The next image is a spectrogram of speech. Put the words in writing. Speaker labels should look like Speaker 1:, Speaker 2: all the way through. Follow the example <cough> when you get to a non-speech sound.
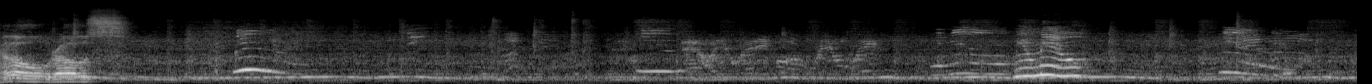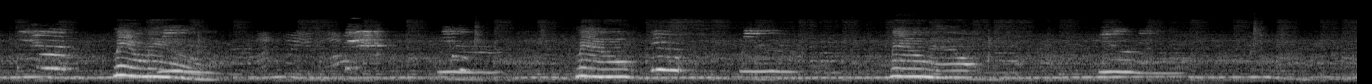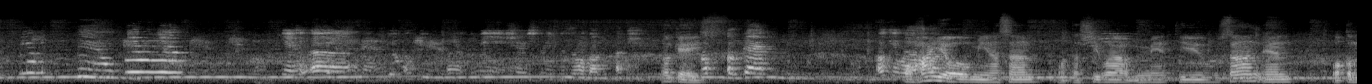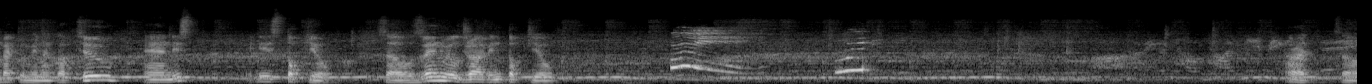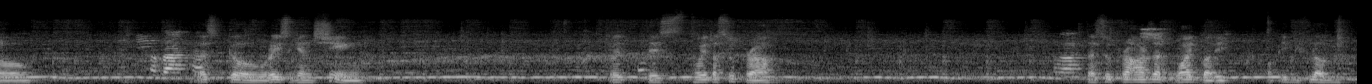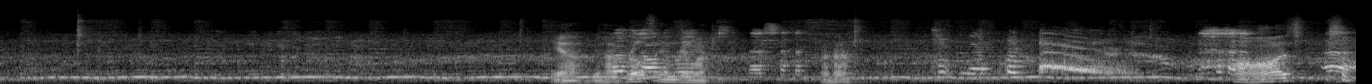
Speaker 1: Hello, Rose. Wa Matthew-san, and welcome back to Midnight Club 2. And this is Tokyo. So Sven will drive in Tokyo. Alright, so let's go race against Shing with this Toyota Supra. The Supra RZ wide body of EB. Yeah, you have Rose and Gemma. Uh huh. Aw, it's so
